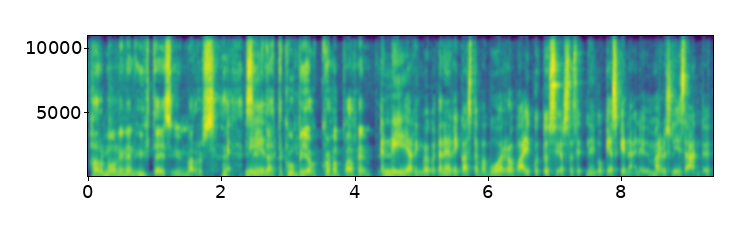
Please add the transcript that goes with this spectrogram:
harmoninen yhteisymmärrys niin. siitä, että kumpi joukkue on parempi. Niin, ja niin kuin joku tämmöinen rikastava vuorovaikutus, jossa sitten niin keskinäinen ymmärrys lisääntyy.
